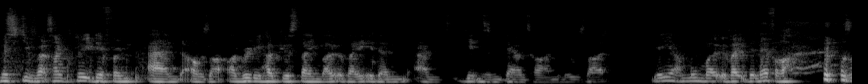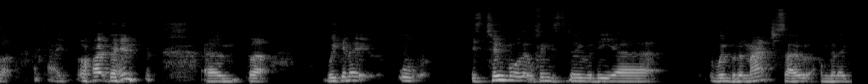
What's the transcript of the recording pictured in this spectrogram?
messaged him about something completely different, and I was like, I really hope you're staying motivated and and getting some downtime. And he was like, Yeah, yeah, I'm more motivated than ever. I was like, Okay, all right then. Um, but we're gonna. Well, there's two more little things to do with the uh, Wimbledon match, so I'm going to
